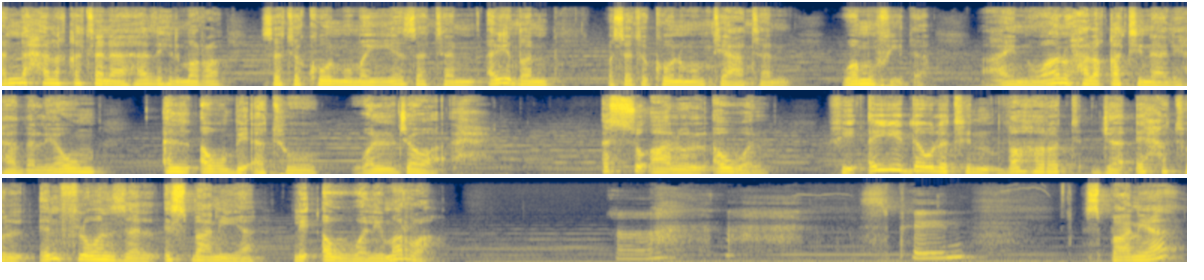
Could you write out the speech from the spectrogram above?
أن حلقتنا هذه المرة ستكون مميزة أيضا وستكون ممتعة ومفيدة. عنوان حلقتنا لهذا اليوم الأوبئة والجوائح. السؤال الأول في أي دولة ظهرت جائحة الإنفلونزا الإسبانية لأول مرة؟ سبين إسبانيا؟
